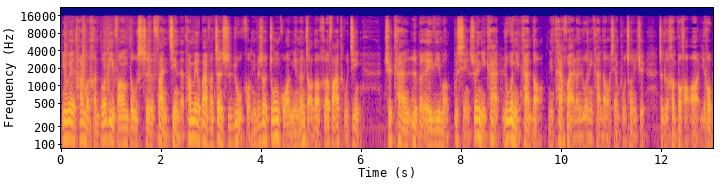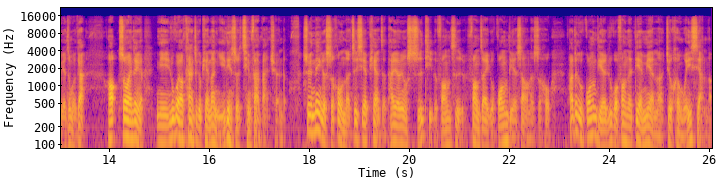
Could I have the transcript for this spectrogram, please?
因为他们很多地方都是犯禁的，他没有办法正式入口。你比如说中国，你能找到合法途径去看日本 AV 吗？不行。所以你看，如果你看到，你太坏了。如果你看到，我先补充一句，这个很不好啊，以后别这么干。好，说完这个，你如果要看这个片，那你一定是侵犯版权的。所以那个时候呢，这些片子它要用实体的方式放在一个光碟上的时候，它这个光碟如果放在店面呢，就很危险了。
